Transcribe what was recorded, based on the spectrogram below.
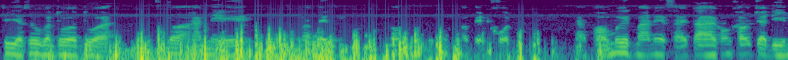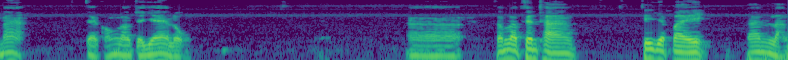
ที่จะสู้กันตัวตัวก็หันเหมาเป็นรถมาเป็นคนอ่าพอมืดมาเนี่ยสายตาของเขาจะดีมาก แต่ของเราจะแย่ลงสำหรับเส้นทางที่จะไปด้านหลัง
